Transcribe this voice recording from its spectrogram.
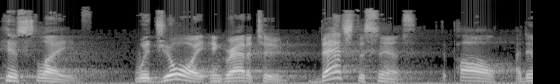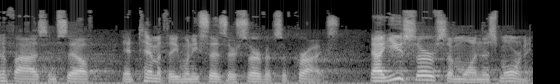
his slave with joy and gratitude. That's the sense that Paul identifies himself in Timothy when he says they're servants of Christ. Now, you serve someone this morning.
